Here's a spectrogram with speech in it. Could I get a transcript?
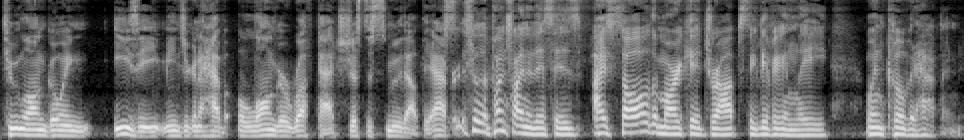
too long going easy means you're going to have a longer rough patch just to smooth out the average. So the punchline of this is I saw the market drop significantly when COVID happened.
